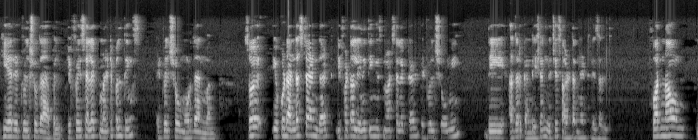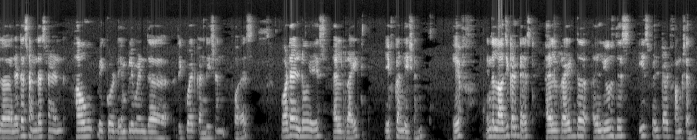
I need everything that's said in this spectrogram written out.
here it will show the apple. If we select multiple things it will show more than one. So you could understand that if at all anything is not selected it will show me the other condition which is alternate result. For now uh, let us understand how we could implement the required condition for us what I'll do is I'll write if condition if in the logical test I'll write the I'll use this is filtered function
